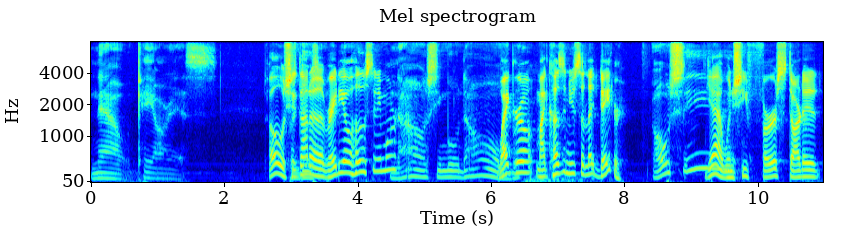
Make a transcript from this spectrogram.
now KRS. Oh, she's not a radio host anymore. No, she moved on. White girl. My cousin used to let date her. Oh, she. Yeah, when she first started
